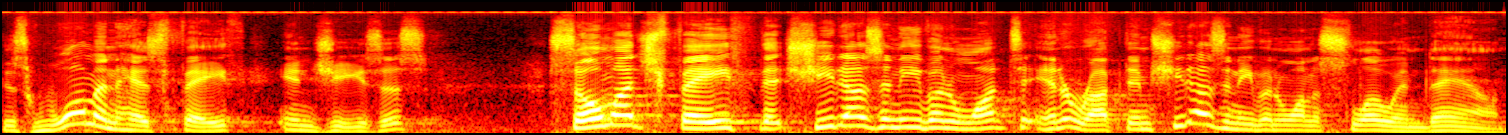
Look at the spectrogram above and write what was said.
This woman has faith in Jesus, so much faith that she doesn't even want to interrupt him, she doesn't even want to slow him down.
